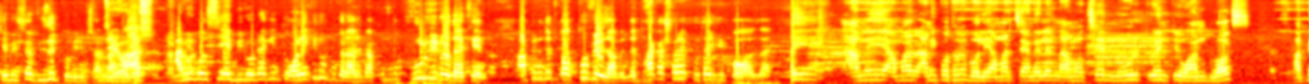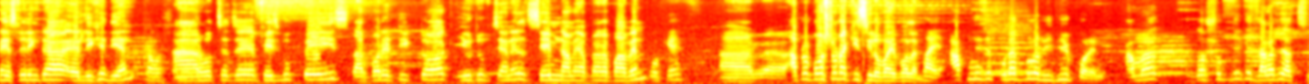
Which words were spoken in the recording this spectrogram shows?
সে বিষয়ে ভিজিট করবেন ইনশাআল্লাহ। আমি বলছি এই ভিডিওটা কিন্তু অনেকের উপকার আসবে। আপনি যদি ফুল ভিডিও দেখেন আপনি কিন্তু তথ্য পেয়ে যাবেন যে ঢাকা শহরে কোথায় কি পাওয়া যায়। আমি আমার আমি প্রথমে বলি আমার চ্যানেলের নাম হচ্ছে নূর টোয়েন্টি ওয়ান ব্লগস। আপনি স্পেলিংটা লিখে দিয়েন। আর হচ্ছে যে ফেসবুক পেজ তারপরে টিকটক ইউটিউব চ্যানেল সেম নামে আপনারা পাবেন। ওকে আর আপনার প্রশ্নটা কি ছিল ভাই বলেন। ভাই আপনি যে প্রোডাক্টগুলো রিভিউ করেন আমরা দর্শকদেরকে জানাতে যাচ্ছি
